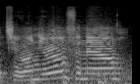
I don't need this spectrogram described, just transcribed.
But you're on your own for now.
